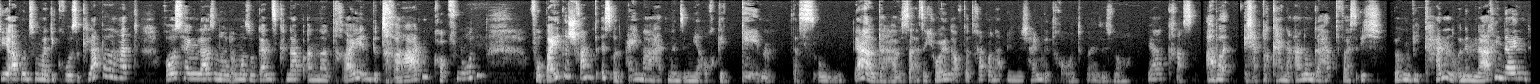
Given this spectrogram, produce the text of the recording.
die ab und zu mal die große Klappe hat raushängen lassen und immer so ganz knapp an einer 3 in Betragen, Kopfnoten, vorbeigeschrammt ist. Und einmal hat man sie mir auch gegeben. Das, oh, ja, da saß ich heulend auf der Treppe und habe mich nicht heimgetraut, weiß ich noch. Ja, krass. Aber ich habe doch keine Ahnung gehabt, was ich irgendwie kann. Und im Nachhinein,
